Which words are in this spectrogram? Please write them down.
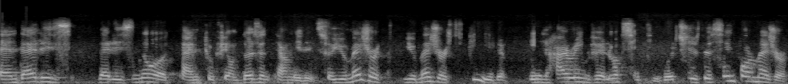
And that is that is no time to fill. Doesn't tell me. So you measure you measure speed in hiring velocity, which is the simple measure.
